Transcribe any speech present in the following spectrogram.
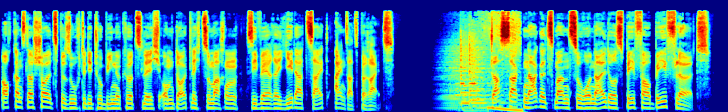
Auch Kanzler Scholz besuchte die Turbine kürzlich, um deutlich zu machen, sie wäre jederzeit einsatzbereit. Das sagt Nagelsmann zu Ronaldos BVB-Flirt.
